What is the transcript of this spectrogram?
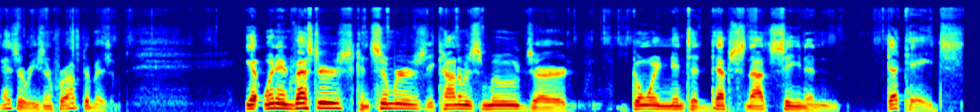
as a reason for optimism. Yet, when investors, consumers, economists' moods are going into depths not seen in decades,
